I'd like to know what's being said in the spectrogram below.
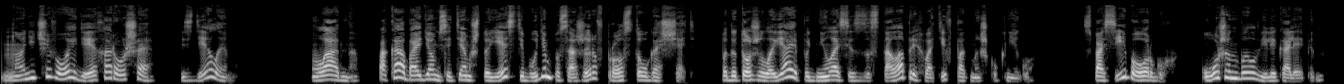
Но ничего, идея хорошая. Сделаем. Ладно, пока обойдемся тем, что есть, и будем пассажиров просто угощать. Подытожила я и поднялась из-за стола, прихватив подмышку книгу. Спасибо, Оргух. Ужин был великолепен.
